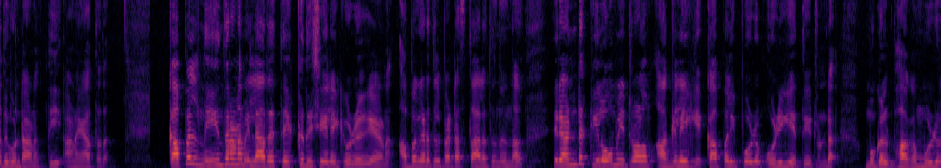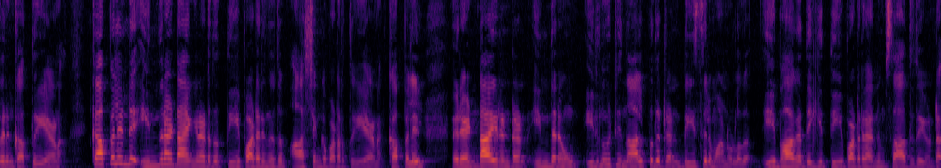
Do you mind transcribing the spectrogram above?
അതുകൊണ്ടാണ് തീ അണയാത്തത്. കപ്പൽ നിയന്ത്രണമില്ലാതെ തെക്ക് ദിശയിലേക്ക് ഒഴുകുകയാണ്. അപകടത്തിൽപ്പെട്ട സ്ഥലത്ത് നിന്ന് രണ്ട് കിലോമീറ്ററോളം അകലേക്ക് കപ്പൽ ഇപ്പോഴും ഒഴുകിയെത്തിയിട്ടുണ്ട്. മുകൾ ഭാഗം മുഴുവനും കത്തുകയാണ്. കപ്പലിന്റെ ഇന്ധന ടാങ്കിനടുത്ത് തീ പടരുന്നതും ആശങ്ക പടർത്തുകയാണ്. കപ്പലിൽ രണ്ടായിരം ടൺ ഇന്ധനവും ഇരുന്നൂറ്റി നാൽപ്പത് ടൺ ഡീസലുമാണുള്ളത്. ഈ ഭാഗത്തേക്ക് തീ പടരാനും സാധ്യതയുണ്ട്.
